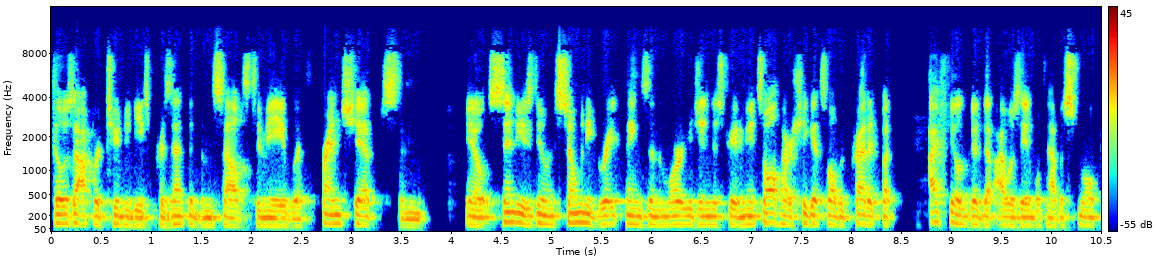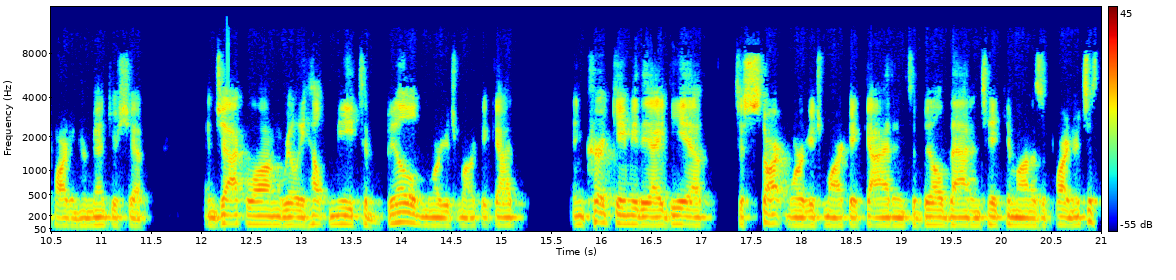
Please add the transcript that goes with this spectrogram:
those opportunities presented themselves to me with friendships and, you know, Cindy's doing so many great things in the mortgage industry. I mean, it's all her. She gets all the credit, but I feel good that I was able to have a small part in her mentorship. And Jack Long really helped me to build Mortgage Market Guide. And Kurt gave me the idea to start Mortgage Market Guide and to build that and take him on as a partner. It's just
